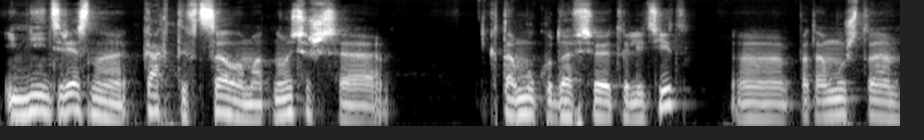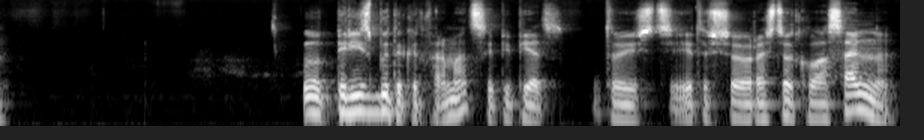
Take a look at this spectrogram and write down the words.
И мне интересно, как ты в целом относишься к тому, куда все это летит, э, потому что ну, переизбыток информации пипец. То есть это все растет колоссально,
